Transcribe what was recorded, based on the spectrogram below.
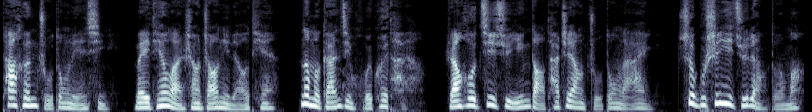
他很主动联系你，每天晚上找你聊天，那么赶紧回馈他呀。然后继续引导他这样主动来爱你，这不是一举两得吗？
